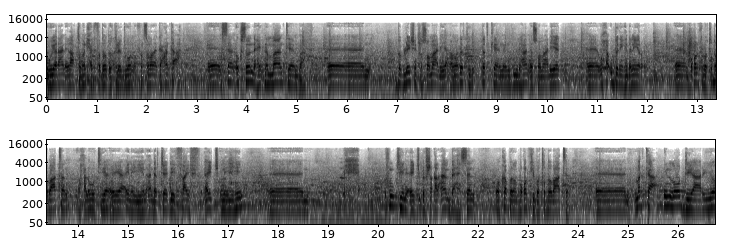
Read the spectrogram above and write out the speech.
ugu yaraan ilaa toban xirfadood oo kala duwan oo farsamada gacanta ah. Sidaan ogsoonnahay dhammaanteenba bobulationka soomaaliya ama dadkeenan guud ahaan ee soomaaliyeed waxaa u badan yihiin dhallinyaro. Boqolkiiba toddobaatan waxaa lagu tiyaariyaa inay yihiin under age inay yihiin. Runtiina ay jidho shaqala'aan baahsan oo ka badan boqolkiiba toddobaatan. Marka in loo diyaariyo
